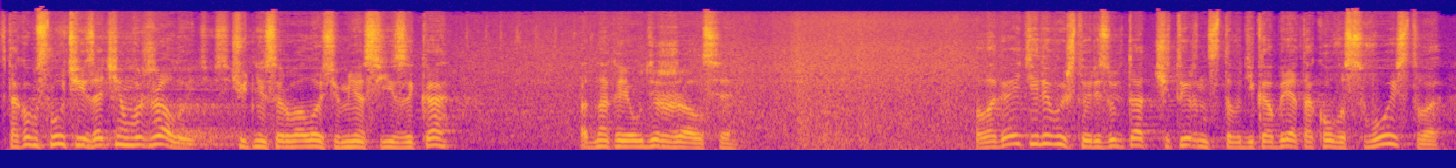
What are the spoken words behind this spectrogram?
В таком случае зачем вы жалуетесь? Чуть не сорвалось у меня с языка, однако я удержался. Полагаете ли вы, что результат 14 декабря такого свойства –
